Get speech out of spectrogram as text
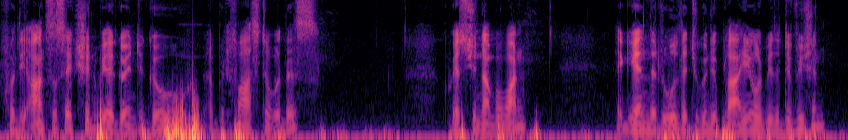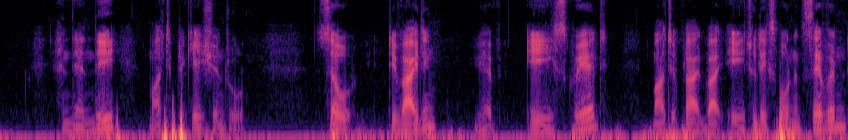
For the answer section, we are going to go a bit faster with this. Question number one. Again, the rule that you're going to apply here will be the division and then the multiplication rule. So, dividing, you have a squared multiplied by a to the exponent 7.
